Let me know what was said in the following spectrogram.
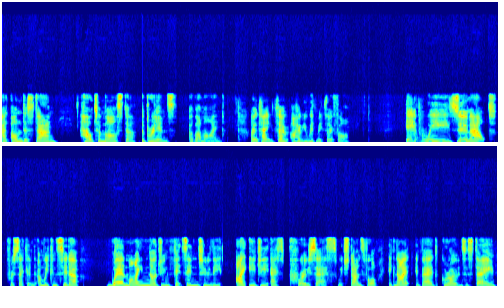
and understand how to master the brilliance of our mind. Okay, so I hope you're with me so far. If we zoom out for a second and we consider where mind nudging fits into the IEGS process, which stands for Ignite, Embed, Grow and Sustain,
